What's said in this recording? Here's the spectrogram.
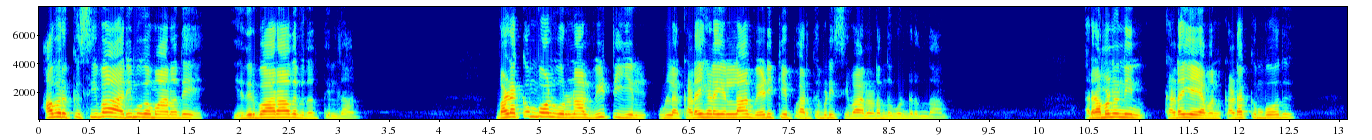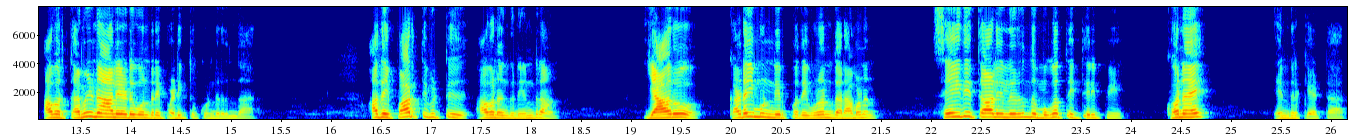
அவருக்கு சிவா அறிமுகமானதே எதிர்பாராத விதத்தில்தான். வழக்கம் போல் ஒரு நாள் வீட்டில் உள்ள கடைகளையெல்லாம் வேடிக்கை பார்த்தபடி சிவா நடந்து கொண்டிருந்தான். ரமணனின் கடையை அவன் கடக்கும்போது அவர் தமிழ் நாளேடு ஒன்றை படித்துக் கொண்டிருந்தார். அதை பார்த்துவிட்டு அவன் அங்கு நின்றான். யாரோ கடை முன் நிற்பதை உணர்ந்த ரமணன் செய்தித்தாளிலிருந்து முகத்தை திருப்பி கொனை! என்று கேட்டார்.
